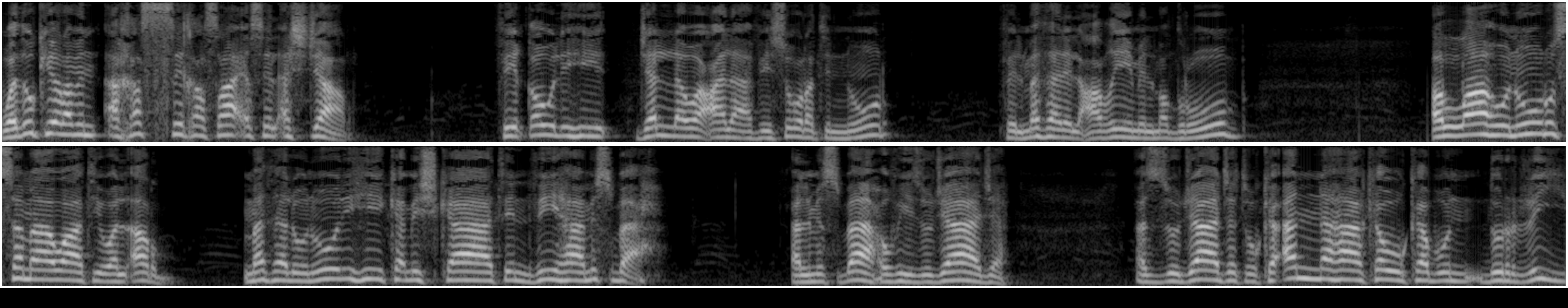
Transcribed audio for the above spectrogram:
وذكر من أخص خصائص الأشجار في قوله جل وعلا في سورة النور في المثل العظيم المضروب الله نور السماوات والأرض مثل نوره كمشكاة فيها مصباح المصباح في زجاجة الزجاجة كأنها كوكب دري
